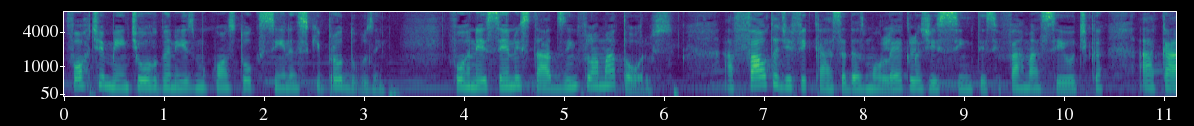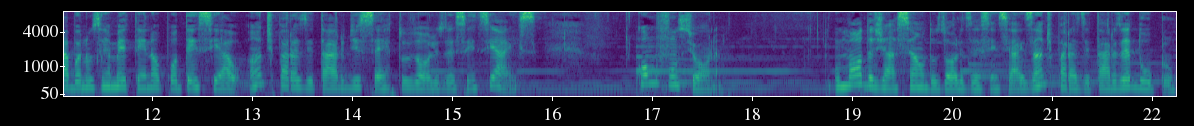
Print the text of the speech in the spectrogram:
fortemente o organismo com as toxinas que produzem, fornecendo estados inflamatórios. A falta de eficácia das moléculas de síntese farmacêutica acaba nos remetendo ao potencial antiparasitário de certos óleos essenciais. Como funciona? O modo de ação dos óleos essenciais antiparasitários é duplo.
